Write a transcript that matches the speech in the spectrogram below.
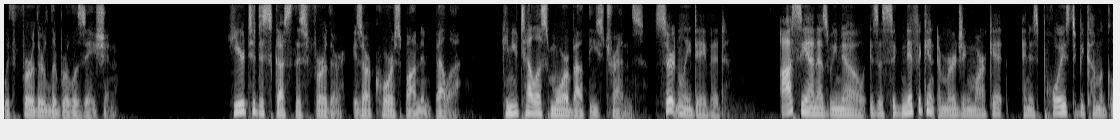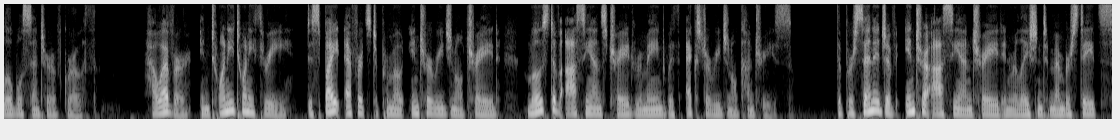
with further liberalization. Here to discuss this further is our correspondent Bella. Can you tell us more about these trends? Certainly, David. ASEAN, as we know, is a significant emerging market and is poised to become a global center of growth. However, in 2023, despite efforts to promote intra regional trade, most of ASEAN's trade remained with extra regional countries. The percentage of intra ASEAN trade in relation to member states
